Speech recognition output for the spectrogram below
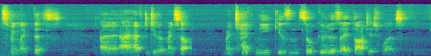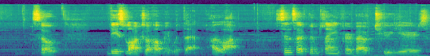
swing like this, I, I have to do it myself. My technique isn't so good as I thought it was. So these vlogs will help me with that a lot. Since I've been playing for about two years,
